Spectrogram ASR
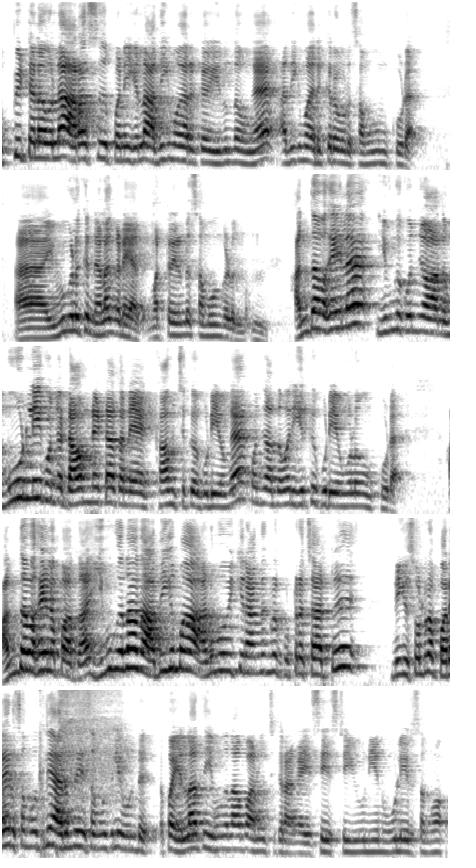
ஒப்பீட்டளவுல அரசு பணிகள் அதிகமா இருக்க இருந்தவங்க அதிகமா இருக்கிற ஒரு சமூகம் கூட. இவங்களுக்கு நிலம் கிடையாது மற்ற இரண்டு சமூகங்களுக்கும். அந்த வகையில இவங்க கொஞ்சம் அந்த மூணுலயும் கொஞ்சம் டாமினேட்டா தன்னை காமிச்சுக்கக்கூடியவங்க கொஞ்சம் அந்த மாதிரி இருக்கக்கூடியவங்களும் கூட. அந்த வகையில பார்த்தா இவங்க தான் அதை அதிகமா அனுபவிக்கிறாங்கங்கிற குற்றச்சாட்டு நீங்க சொல்ற பறையர் சமூகத்திலயும் அருந்தைய சமூகத்திலயும் உண்டு. அப்ப எல்லாத்தையும் இவங்க தான்ப்பா அனுபவிச்சுக்கிறாங்க எஸ்சி எஸ்டி யூனியன் ஊழியர் சங்கம்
